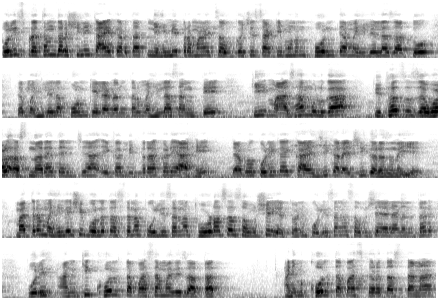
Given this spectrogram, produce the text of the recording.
पोलीस प्रथमदर्शनी काय करतात? नेहमीप्रमाणे चौकशीसाठी म्हणून फोन त्या महिलेला जातो. त्या महिलेला फोन केल्यानंतर महिला सांगते की माझा मुलगा तिथंच जवळ असणाऱ्या त्यांच्या एका मित्राकडे आहे. त्यामुळे कोणी काही काळजी करायची गरज नाहीये. मात्र महिलेशी बोलत असताना पोलिसांना थोडासा संशय येतो आणि पोलिसांना संशय आल्यानंतर पोलीस आणखी खोल तपासामध्ये जातात. आणि मग खोल तपास करत असताना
